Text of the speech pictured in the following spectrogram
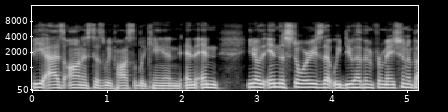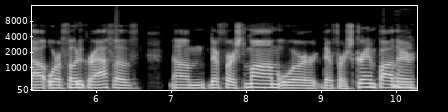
be as honest as we possibly can. And and you know, in the stories that we do have information about or a photograph of um, their first mom or their first grandfather.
